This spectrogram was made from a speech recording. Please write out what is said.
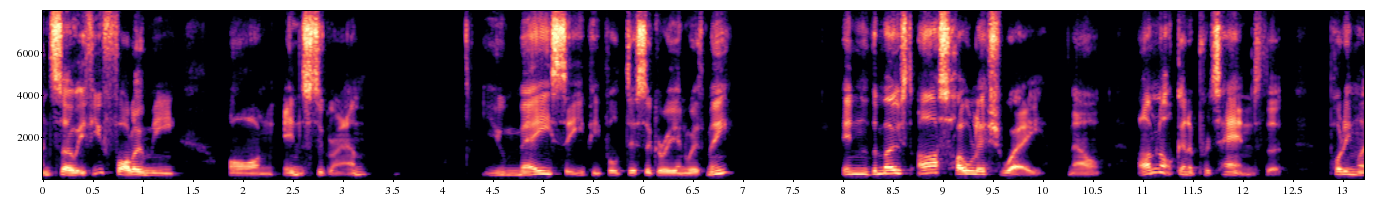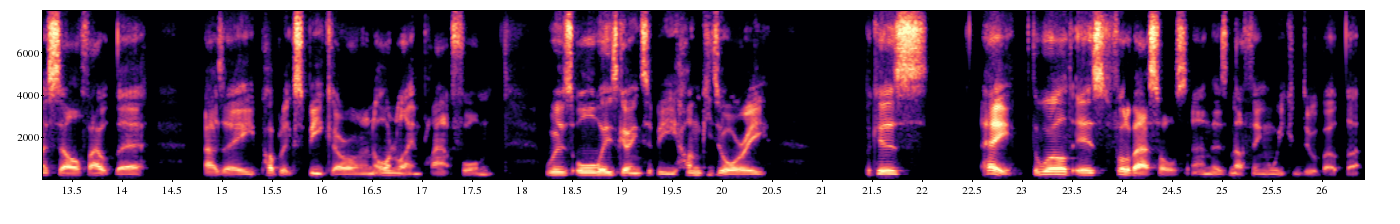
And so if you follow me on Instagram, you may see people disagreeing with me in the most assholish way. Now, I'm not going to pretend that putting myself out there as a public speaker on an online platform was always going to be hunky dory because, hey, the world is full of assholes and there's nothing we can do about that.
